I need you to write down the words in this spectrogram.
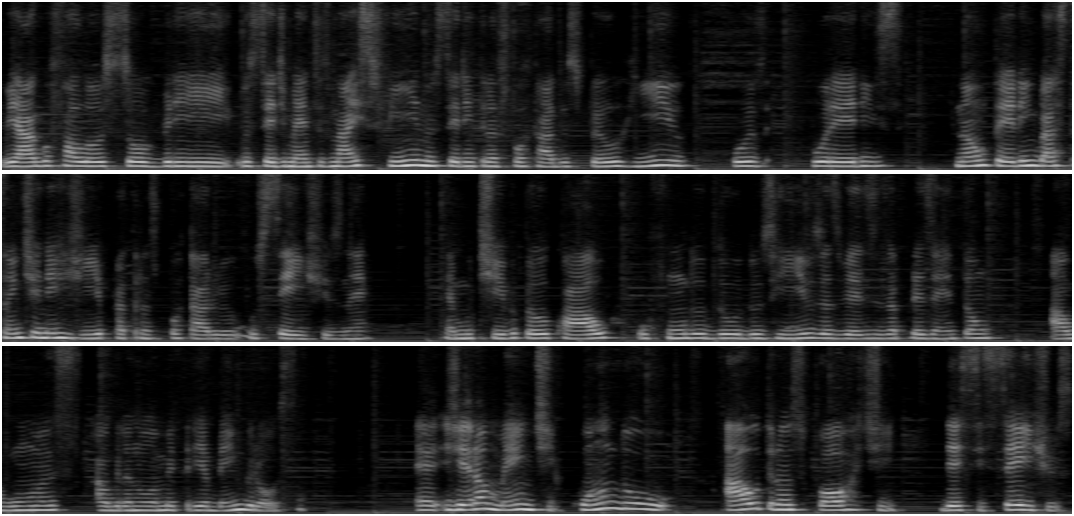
O Iago falou sobre os sedimentos mais finos serem transportados pelo rio, por, eles não terem bastante energia para transportar os seixos, né? É motivo pelo qual o fundo do, dos rios às vezes apresentam algumas a granulometria bem grossa. É, geralmente, quando há o transporte desses seixos,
